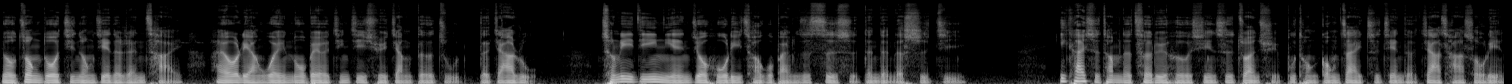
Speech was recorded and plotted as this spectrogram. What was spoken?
有众多金融界的人才，还有两位诺贝尔经济学奖得主的加入。成立第一年就获利超过百分之四十等等的事迹。一开始他们的策略核心是赚取不同公债之间的价差收敛，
